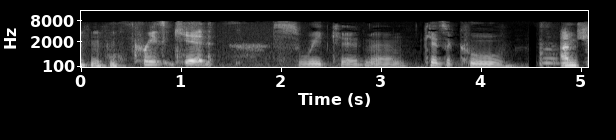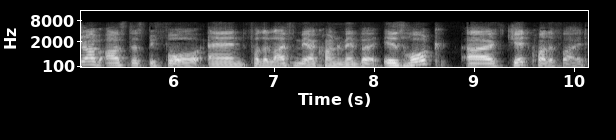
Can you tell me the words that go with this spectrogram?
Crazy kid. Sweet kid, man. Kids are cool. I'm sure I've asked this before, and for the life of me, I can't remember. Is Hawk uh, jet qualified?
